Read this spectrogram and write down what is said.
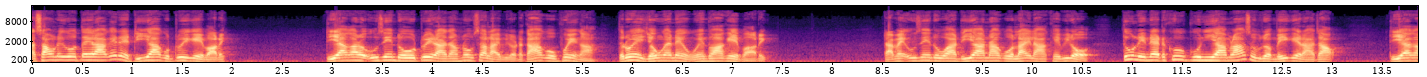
အဆောင်တွေကိုတည်လာခဲ့တဲ့ဒီယာကိုတွေ့ခဲ့ပါတယ်။ဒီယာကတော့ဦးစင်းဒိုကိုတွေ့တာကြောင့်နှုတ်ဆက်လိုက်ပြီးတော့တကားကိုဖွင့်ကသူတို့ရဲ့ရုံးခန်းထဲဝင်သွားခဲ့ပါတယ်။ဒါပေမဲ့ဦးစင်းဒိုဟာဒီယာနာကိုလိုက်လာခဲ့ပြီးတော့သူ့အနေနဲ့တခုကူညီရမလားဆိုပြီးတော့မေးခဲ့တာကြောင့်ဒီယာက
